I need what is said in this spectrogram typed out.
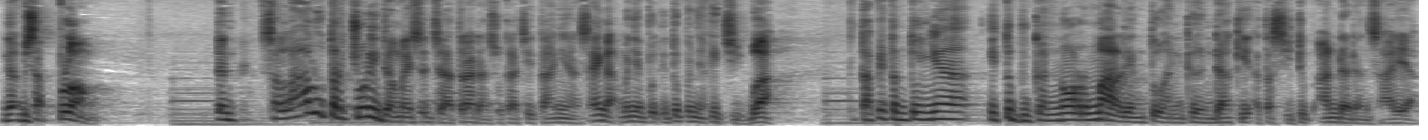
nggak bisa plong, dan selalu tercuri damai sejahtera dan sukacitanya. Saya nggak menyebut itu penyakit jiwa. Tetapi tentunya itu bukan normal yang Tuhan kehendaki atas hidup Anda dan saya.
